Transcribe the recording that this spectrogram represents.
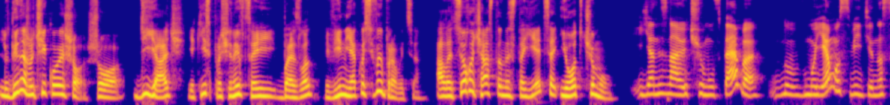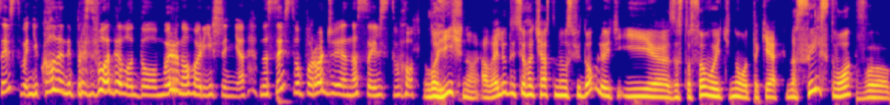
Людина ж очікує, що? що діяч, який спричинив цей безлад, він якось виправиться. Але цього часто не стається, і от чому. Я не знаю, чому в тебе. Ну, в моєму світі насильство ніколи не призводило до мирного рішення. Насильство породжує насильство. Логічно, але люди цього часто не усвідомлюють і е, застосовують ну от таке насильство в.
